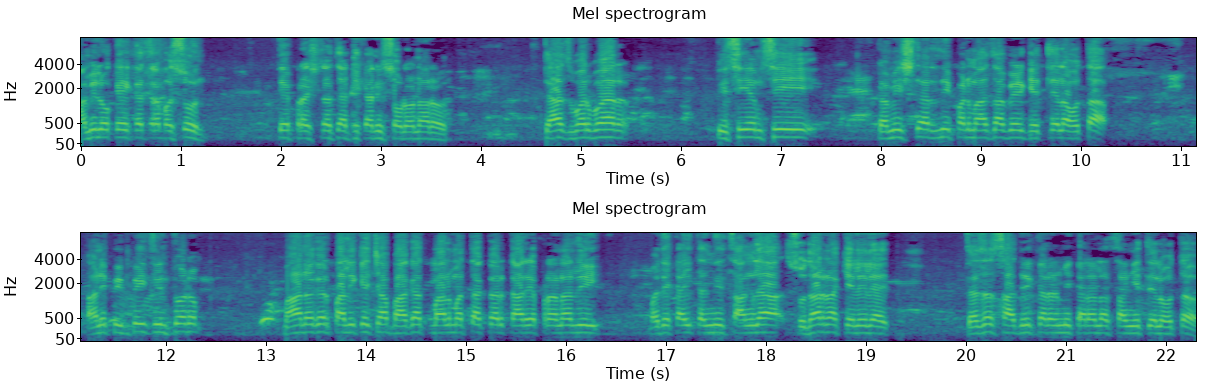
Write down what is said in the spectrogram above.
आम्ही लोक एकत्र बसून ते प्रश्न त्या ठिकाणी सोडवणार आहोत. त्याचबरोबर पी सी एम सी कमिशनरनी पण माझा वेळ घेतलेला होता आणि पिंपरी चिंचवड महानगरपालिकेच्या भागात मालमत्ता कर कार्यप्रणाली मध्ये काही त्यांनी चांगल्या सुधारणा केलेल्या आहेत. त्याचं सादरीकरण मी करायला सांगितलेलं होतं.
